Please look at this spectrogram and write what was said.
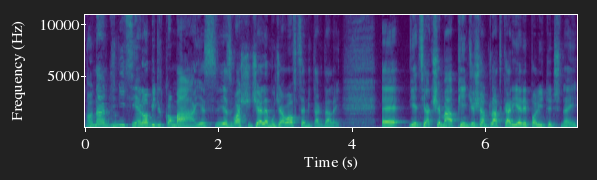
Ona nic nie robi, tylko ma. Jest, jest właścicielem, udziałowcem i tak dalej. E, więc jak się ma 50 lat kariery politycznej,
